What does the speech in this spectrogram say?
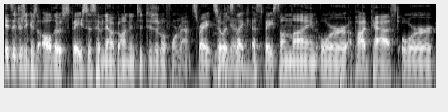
It's interesting because all those spaces have now gone into digital formats, right? So it's Yeah. like a space online or a podcast or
